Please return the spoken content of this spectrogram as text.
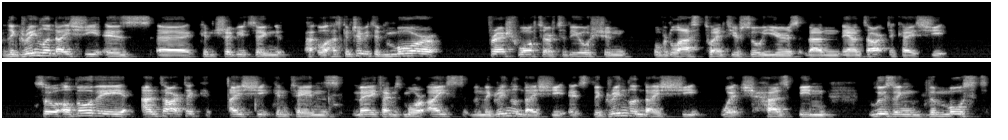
the Greenland ice sheet is uh, contributing, well, has contributed more fresh water to the ocean over the last 20 or so years than the Antarctic ice sheet. So, although the Antarctic ice sheet contains many times more ice than the Greenland ice sheet, it's the Greenland ice sheet which has been losing the most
